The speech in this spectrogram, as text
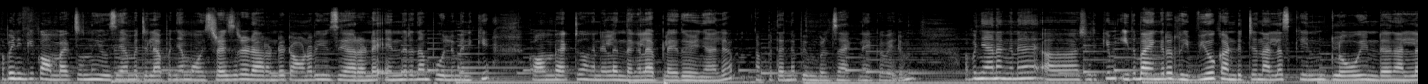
അപ്പോൾ എനിക്ക് കോമ്പാക്ട്സ് ഒന്നും യൂസ് ചെയ്യാൻ പറ്റില്ല. അപ്പോൾ ഞാൻ മോയ്സ്ചറൈസർ ഇടാറുണ്ട് ടോണർ യൂസ് ചെയ്യാറുണ്ട്. എന്നിരുന്നാൽ പോലും എനിക്ക് കോമ്പാക്റ്റോ അങ്ങനെയുള്ള എന്തെങ്കിലും അപ്ലൈ ചെയ്ത് കഴിഞ്ഞാൽ അപ്പോൾ തന്നെ പിമ്പിൾസ് ആക്നെയൊക്കെ വരും. അപ്പോൾ ഞാൻ അങ്ങനെ ശരിക്കും ഇത് ഭയങ്കര റിവ്യൂ കണ്ടിട്ട് നല്ല സ്കിൻ ഗ്ലോ ഉണ്ട് നല്ല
